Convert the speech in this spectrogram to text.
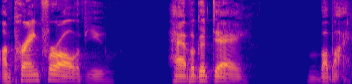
I'm praying for all of you. Have a good day. Bye bye.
